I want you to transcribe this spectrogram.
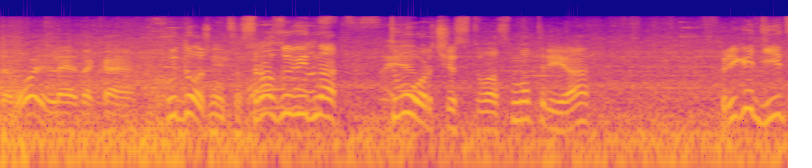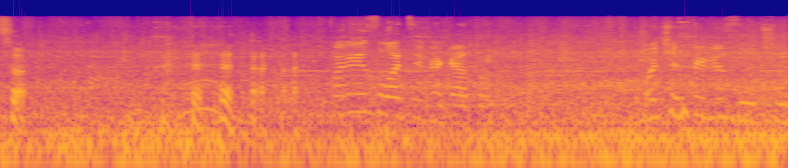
Довольная такая. Художница. Сразу видно творчество. Смотри, а. Пригодится. Повезло тебе, Гату. Очень ты везучий.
